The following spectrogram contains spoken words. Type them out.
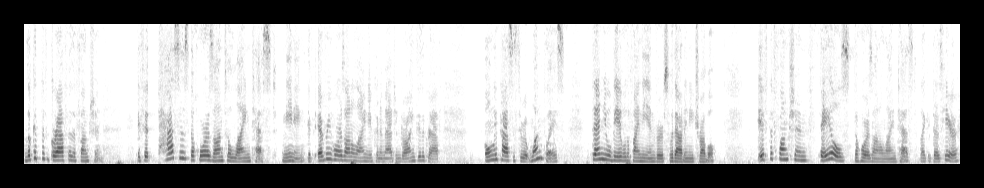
Look at the graph of the function. If it passes the horizontal line test, meaning if every horizontal line you can imagine drawing through the graph only passes through at one place, then you'll be able to find the inverse without any trouble. If the function fails the horizontal line test, like it does here,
